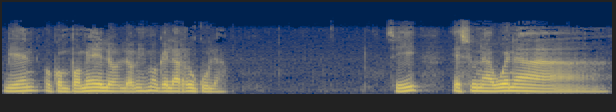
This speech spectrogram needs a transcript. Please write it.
bien, o con pomelo, lo mismo que la rúcula. ¿Sí? Es una buena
